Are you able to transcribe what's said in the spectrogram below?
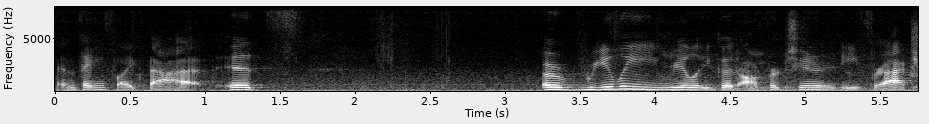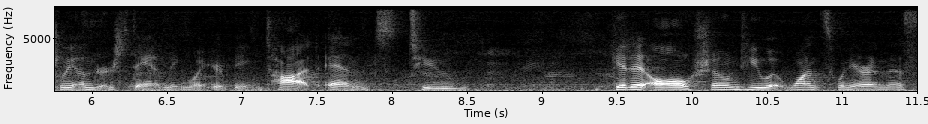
and things like that it's a really really good mm-hmm. opportunity for actually understanding what you're being taught and to get it all shown to you at once when you're in this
